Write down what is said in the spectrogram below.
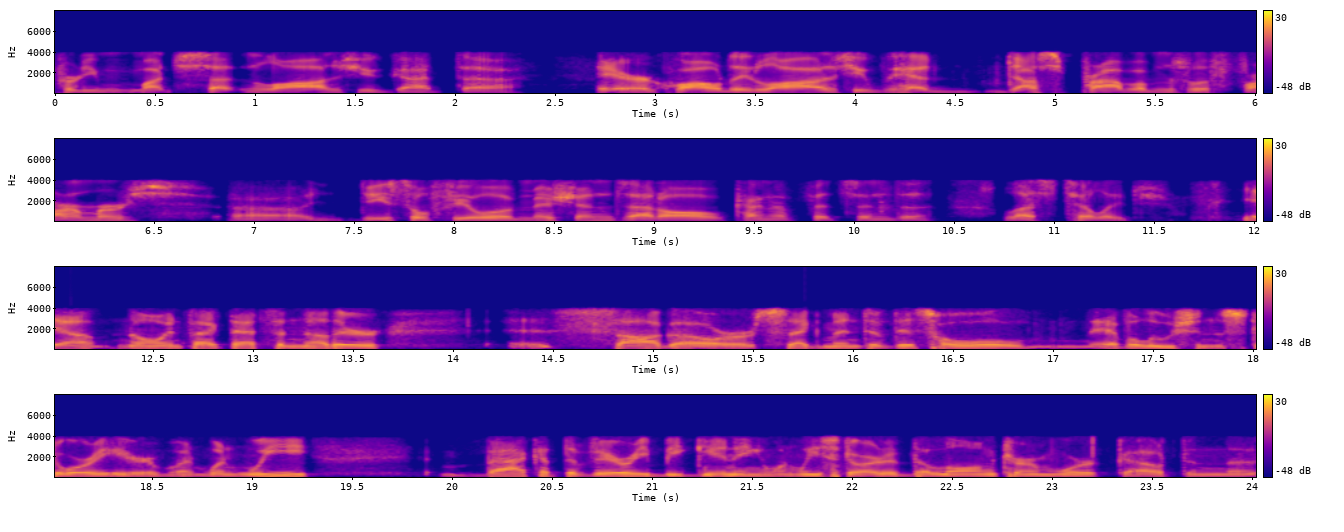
pretty much setting laws. You got uh, air quality laws. You've had dust problems with farmers, uh, diesel fuel emissions. That all kind of fits into less tillage. Yeah. No. In fact, that's another uh, saga or segment of this whole evolution story here. When when we back at the very beginning when we started the long-term work out in the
